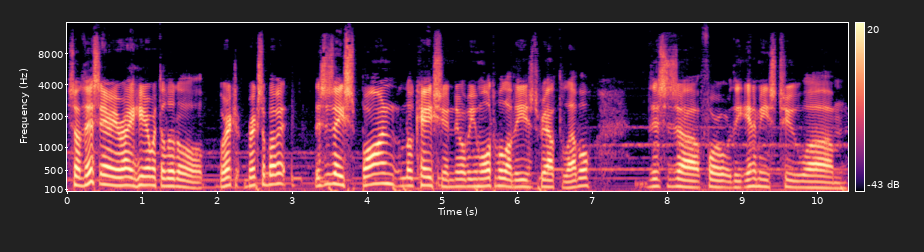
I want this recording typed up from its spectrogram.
So this area right here with the little brick, bricks above it, this is a spawn location. There will be multiple of these throughout the level. This is uh, for the enemies to um,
